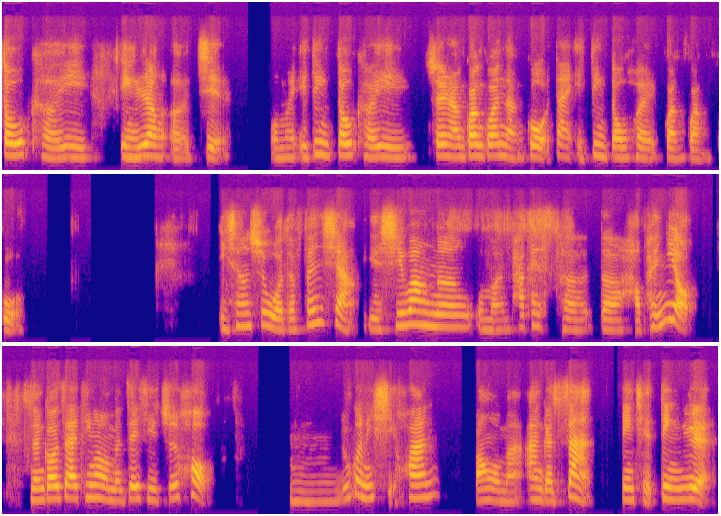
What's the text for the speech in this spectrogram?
都可以迎刃而解。我们一定都可以，虽然关关难过，但一定都会关关过。以上是我的分享，也希望呢，我们 Podcast 的好朋友能够在听完我们这一集之后，嗯，如果你喜欢，帮我们按个赞，并且订阅。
